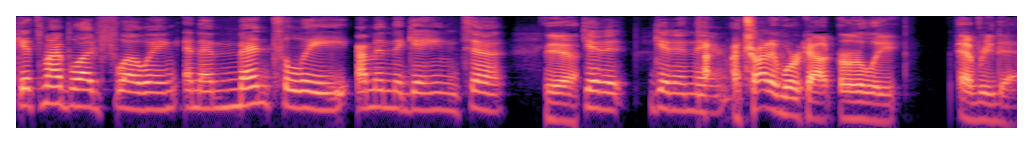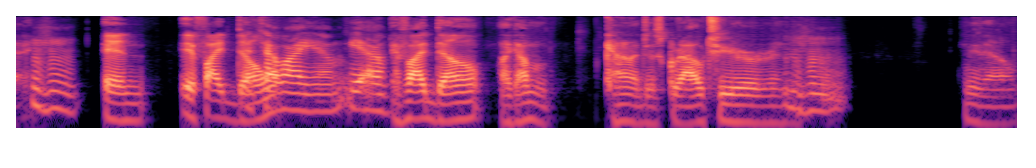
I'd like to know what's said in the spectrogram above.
gets my blood flowing, and then mentally, I'm in the game to Yeah, get it get in I, there. I try to work out early every day, Mhm. and if I don't, that's how I am. Yeah. if I don't, like I'm kind of just grouchier and hmm you know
